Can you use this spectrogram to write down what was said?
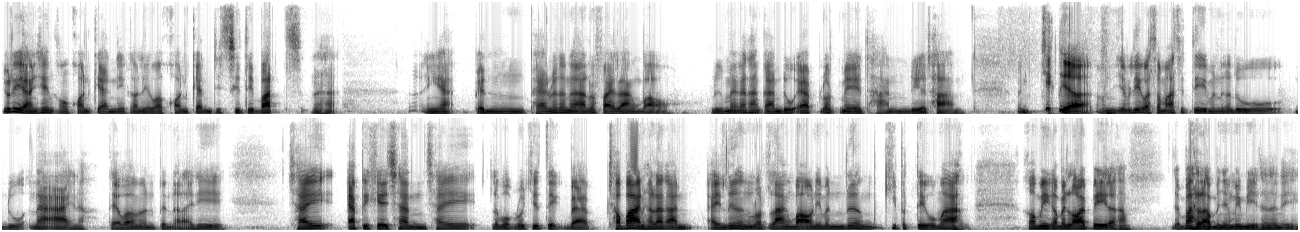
ยกตัวอย่างเช่นของขอนแก่นนี่ก็เรียกว่าขอนแก่นที่ซิตี้บัสนะฮะอย่างเงี้ยเป็นแผนพัฒนารถไฟรางเบา หรือแม้กระทั่งการดูแอปรถเมล์ทันเรียลไทม์มันจิกเดียวมันจะเรียกว่าสมาร์ทซิตี้มันก็ดูดูน่าอายนะแต่ว่ามันเป็นอะไรที่ใช้แอปพลิเคชัน ใช้ระบบโลจิสติกแบบชาวบ้านเขาแล้วกันไอ้เรื่องรถรางเบานี่มันเรื่องขี้ประติ๋วมากเขามีกันเป็นร้อยปีแล้วครับ แต่บ้านเรามันยังไม่มีเท่านั้นเอง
